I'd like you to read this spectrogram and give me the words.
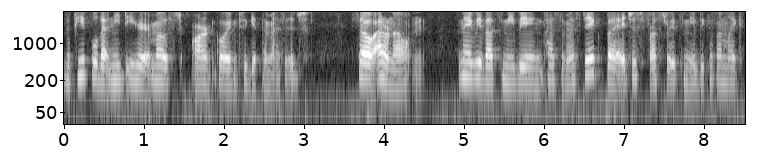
the people that need to hear it most aren't going to get the message. So I don't know. Maybe that's me being pessimistic, but it just frustrates me because I'm like,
